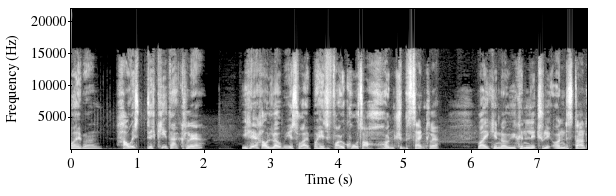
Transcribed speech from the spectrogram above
Why, man? How is Dickie that clear? You hear how low he is, right? But his vocals are 100% clear. Like, you know, you can literally understand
